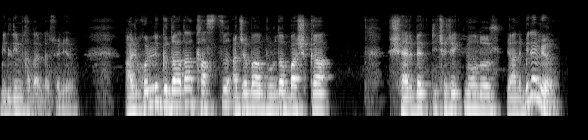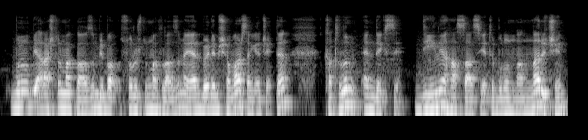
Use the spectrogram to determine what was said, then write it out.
bildiğim kadarıyla söylüyorum. Alkollü gıdadan kastı acaba burada başka şerbetli içecek mi olur? Yani bilemiyorum. Bunu bir araştırmak lazım, bir soruşturmak lazım. Eğer böyle bir şey varsa gerçekten katılım endeksi dini hassasiyeti bulunanlar için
